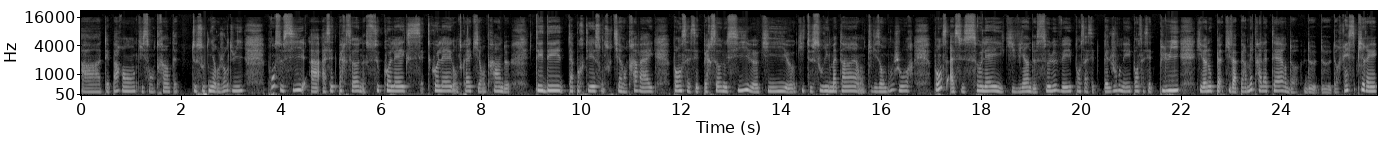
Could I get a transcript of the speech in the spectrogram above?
à tes parents qui sont en train peut-être te soutenir aujourd'hui. Pense aussi à, à, cette personne, ce collègue, cette collègue en tout cas qui est en train de t'aider, t'apporter son soutien au travail. Pense à cette personne aussi euh, qui, euh, qui te sourit le matin en te disant bonjour. Pense à ce soleil qui vient de se lever. Pense à cette belle journée. Pense à cette pluie qui va, nous, qui va permettre à la terre de, de, de, de respirer.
